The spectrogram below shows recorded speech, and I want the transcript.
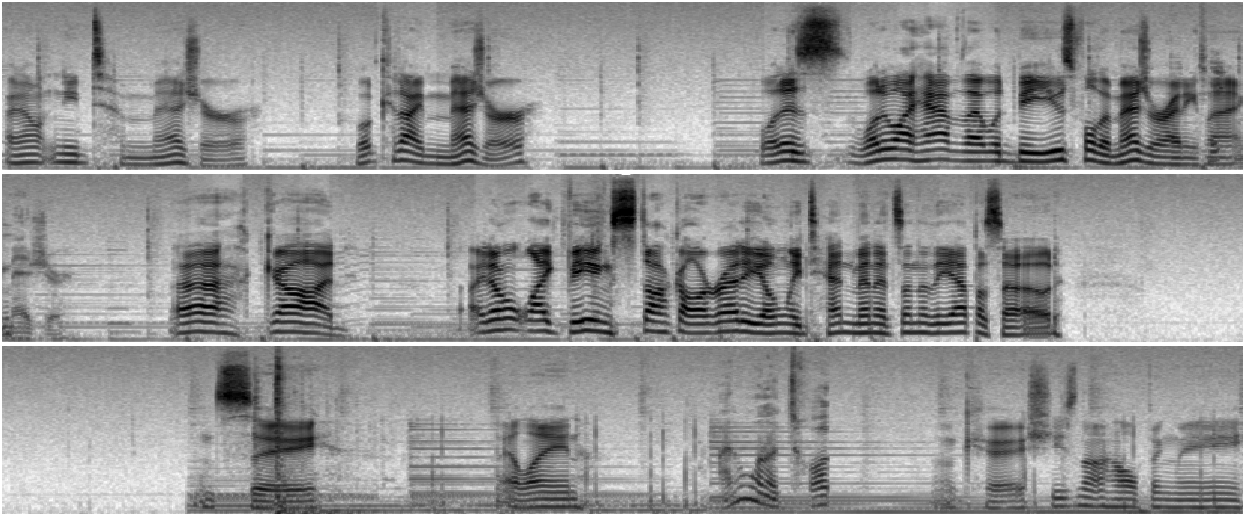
I don't need to measure. What could I measure? What is? What do I have that would be useful to measure anything? measure. Ah, God. I don't like being stuck already, only 10 minutes into the episode. Let's see. Elaine. I don't want to talk. Okay, she's not helping me.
